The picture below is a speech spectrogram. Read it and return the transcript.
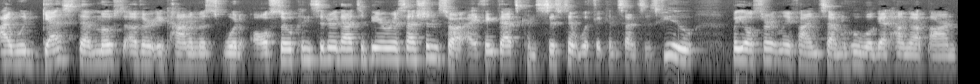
I would guess that most other economists would also consider that to be a recession, so I think that's consistent with the consensus view, but you'll certainly find some who will get hung up on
